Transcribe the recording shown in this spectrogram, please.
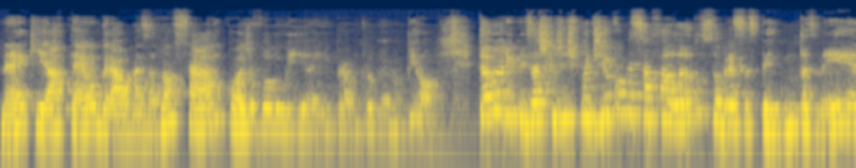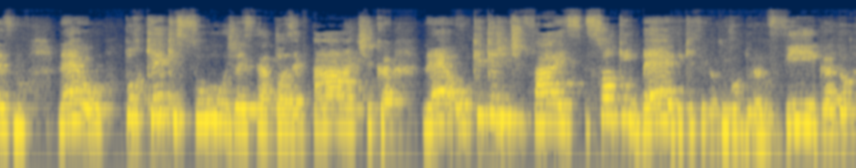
né, que até o grau mais avançado pode evoluir aí para um problema pior. Então, Euripides, acho que a gente podia começar falando sobre essas perguntas mesmo, né, o porquê que surge a esteatose hepática, né, o que que a gente faz, só quem bebe que fica com gordura no fígado,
